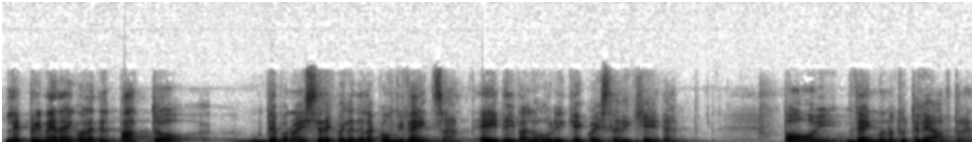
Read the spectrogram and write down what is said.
Le prime regole del patto devono essere quelle della convivenza e dei valori che questa richiede poi vengono tutte le altre.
